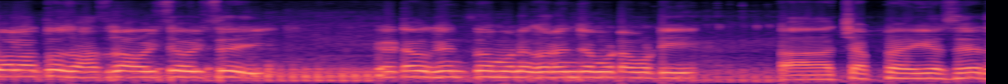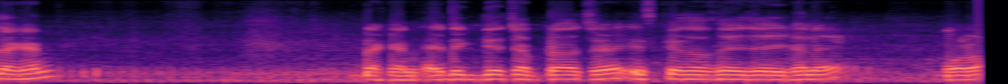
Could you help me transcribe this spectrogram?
তলা তো ঝাঁঝরা হয়েছে হয়েছেই এটাও কিন্তু মনে করেন যে মোটামুটি আহ, চ্যাপ্টা হয়ে গেছে দেখেন। দেখেন এদিক দিয়ে চ্যাপ্টা আছে স্কেচ আছে এই যে এখানে বড়।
